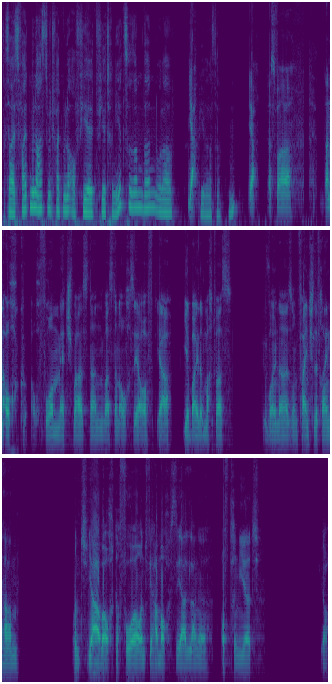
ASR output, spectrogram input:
Das heißt, Veitmüller, hast du mit Veitmüller auch viel, viel trainiert zusammen dann? Oder ja. wie war das da? Hm? Ja, das war dann auch, auch vor dem Match war es dann, war es dann auch sehr oft, ja, ihr beide macht was. Wir wollen da so einen Feinschliff reinhaben. Und ja, aber auch davor und wir haben auch sehr lange oft trainiert. Ja.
